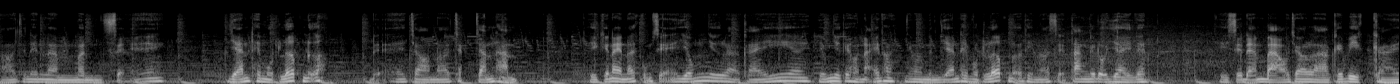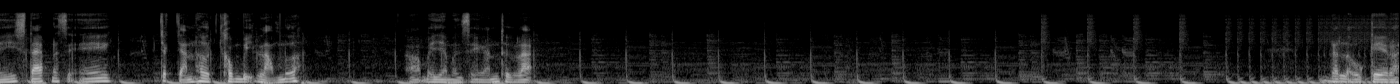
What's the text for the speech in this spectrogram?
Đó, cho nên là mình sẽ dán thêm một lớp nữa để cho nó chắc chắn hẳn thì cái này nó cũng sẽ giống như là cái giống như cái hồi nãy thôi. Nhưng mà mình dán thêm một lớp nữa thì nó sẽ tăng cái độ dày lên. Thì sẽ đảm bảo cho là cái việc cái step nó sẽ chắc chắn hơn không bị lỏng nữa. Đó, bây giờ mình sẽ gắn thử lại. Rất là ok rồi.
